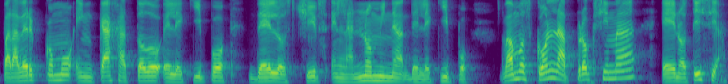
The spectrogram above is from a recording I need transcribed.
para ver cómo encaja todo el equipo de los Chiefs en la nómina del equipo. Vamos con la próxima eh, noticia.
